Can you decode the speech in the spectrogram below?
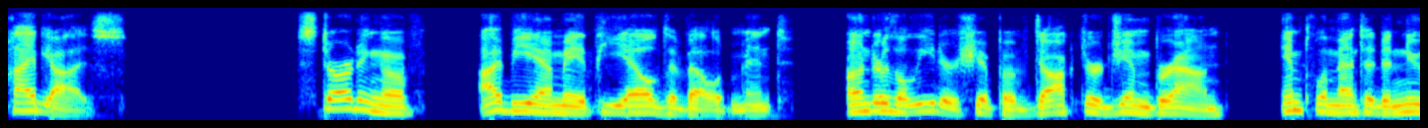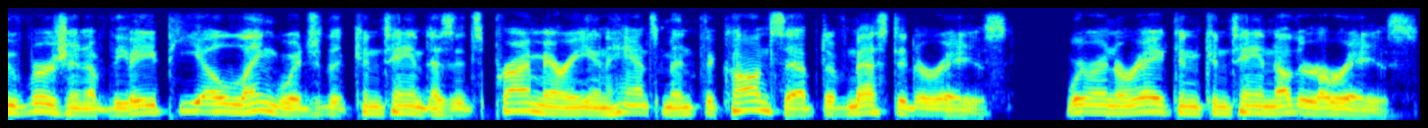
Hi guys. Starting of IBM APL development, under the leadership of Dr. Jim Brown, implemented a new version of the APL language that contained as its primary enhancement the concept of nested arrays, where an array can contain other arrays,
